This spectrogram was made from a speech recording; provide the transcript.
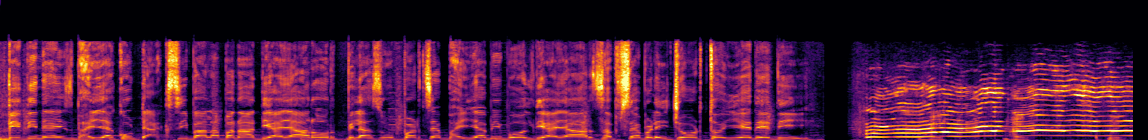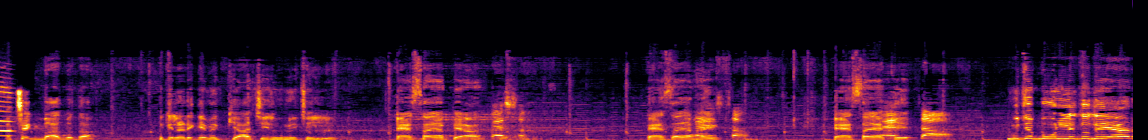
दीदी ने इस भैया को टैक्सी वाला बना दिया यार और प्लस ऊपर से भैया भी बोल दिया यार सबसे बड़ी चोट तो ये दे दी। अच्छा एक बात बता एक लड़के में क्या चीज़ होनी चाहिए? पैसा या प्यार? पैसा। पैसा या हाइट पैसा या पैसा। मुझे बोलने तो दे यार।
